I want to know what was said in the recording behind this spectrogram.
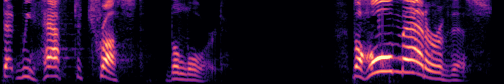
that we have to trust the Lord. The whole matter of this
